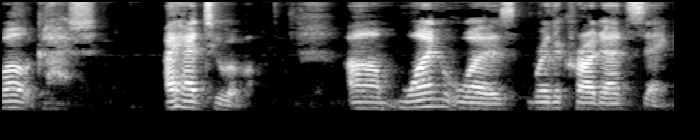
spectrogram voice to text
Well, gosh, I had two of them. Um, one was Where the Crawdads Sing.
